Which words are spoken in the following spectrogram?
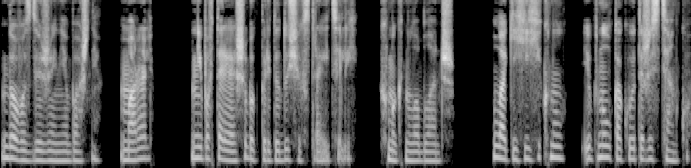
до воздвижения башни. Мораль? Не повторяй ошибок предыдущих строителей, хмыкнула Бланш. Лаки хихикнул и пнул какую-то жестянку.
